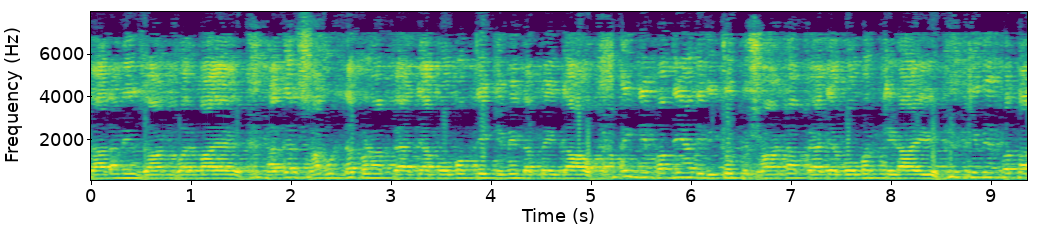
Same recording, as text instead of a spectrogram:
ताला ने शान फरमाया अगर सानू लभना पै जा मोमन ते, किवें लभेगा? इन्ने बंदियाँ दे विचों पछाणना पै जा मोमन केड़ा है? किवें पता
